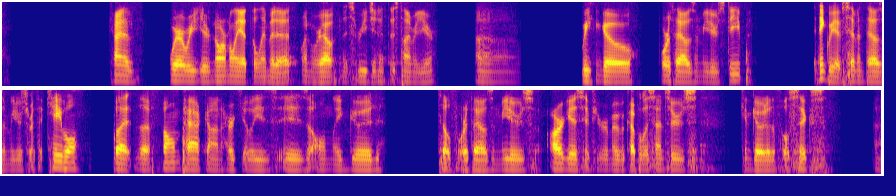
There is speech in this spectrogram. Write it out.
kind of where we are normally at the limit at when we're out in this region at this time of year. Uh, we can go 4,000 meters deep. I think we have 7,000 meters worth of cable, but the foam pack on Hercules is only good till 4,000 meters. Argus, if you remove a couple of sensors, can go to the full six. Uh,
